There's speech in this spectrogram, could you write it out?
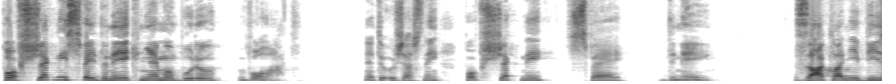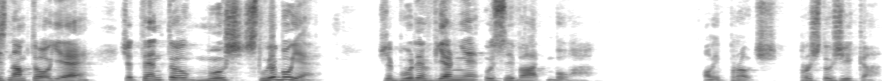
po všechny své dny k němu budu volat. Není to úžasný? Po všechny své dny. Základní význam to je, že tento muž slibuje, že bude věrně usivat Boha. Ale proč? Proč to říká?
